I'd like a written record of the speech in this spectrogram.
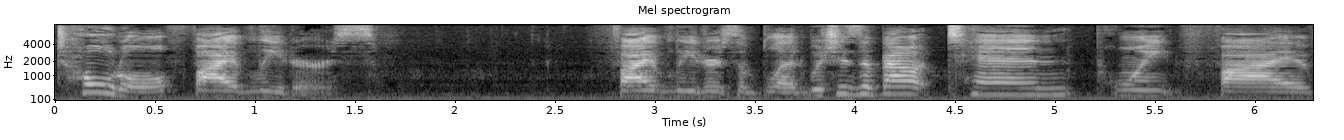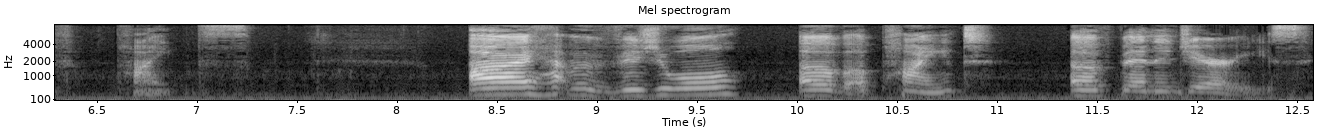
total 5 liters. 5 liters of blood, which is about 10.5 pints. I have a visual of a pint of Ben & Jerry's.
